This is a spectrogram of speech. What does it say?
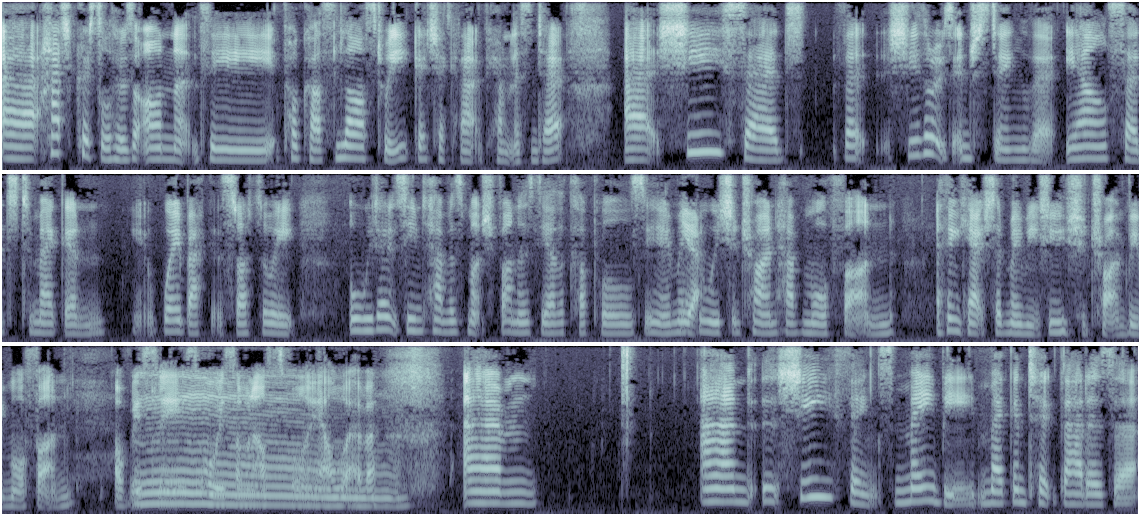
uh, Hattie Crystal, who was on the podcast last week, go check it out if you haven't listened to it. Uh, she said that she thought it was interesting that Eyal said to Megan you know, way back at the start of the week, "Oh, we don't seem to have as much fun as the other couples. You know, maybe Yeah. we should try and have more fun." I think he actually said maybe you should try and be more fun. Obviously, it's always someone else's fault, Eyal, whatever. Um, and she thinks maybe Megan took that as a,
